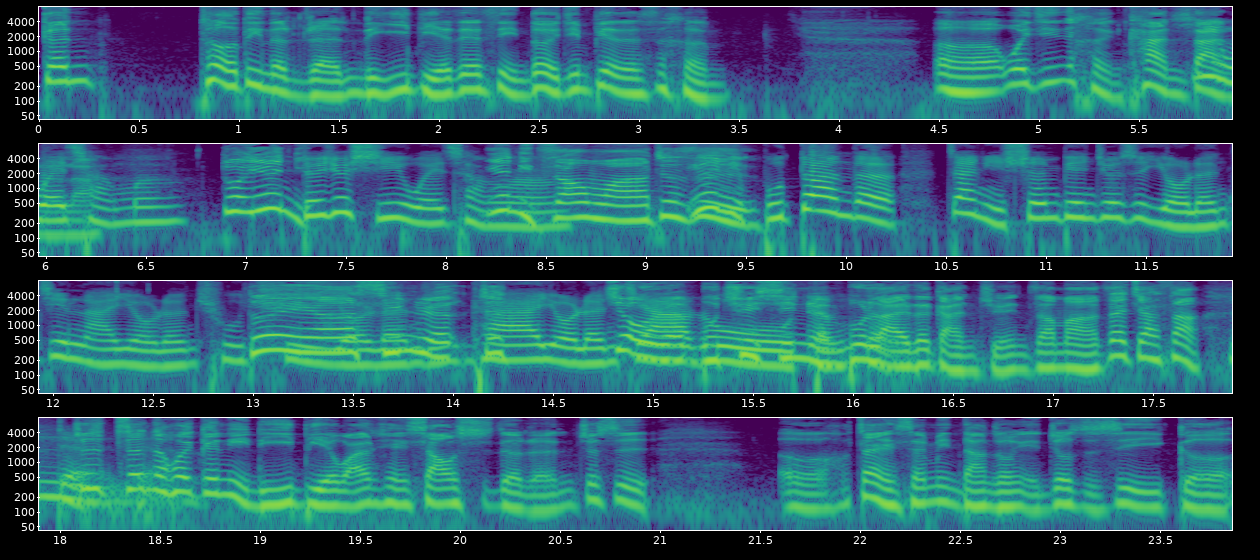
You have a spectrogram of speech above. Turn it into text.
跟特定的人离别这件事情，都已经变得是很。呃，我已经很看淡了。习以为常吗？对，因为你对就习以为常，因为你知道吗？就是因为你不断的在你身边，就是有人进来，有人出去，对呀、啊，新人离开，有人旧人不去，新人不来的感觉，你知道吗？再加上就是真的会跟你离别、完全消失的人，就是呃，在你生命当中，也就只是一个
